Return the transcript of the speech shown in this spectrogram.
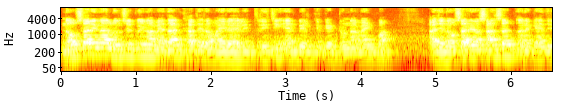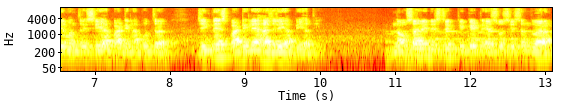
નવસારીના લુન્સીકુઈના મેદાન ખાતે રમાઈ રહેલી ત્રીજી એનપીએલ ક્રિકેટ ટુર્નામેન્ટમાં આજે નવસારીના સાંસદ અને કેન્દ્રીય મંત્રી સી આર પાટીલના પુત્ર જિજ્ઞેશ પાટીલે હાજરી આપી હતી. નવસારી ડિસ્ટ્રિક્ટ ક્રિકેટ એસોસિએશન દ્વારા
